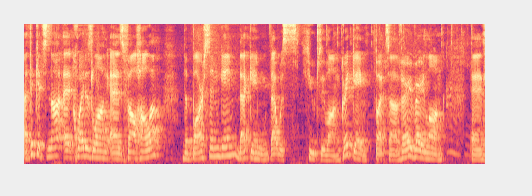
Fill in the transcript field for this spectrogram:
I think it's not uh, quite as long as Valhalla, the Barson game. That game that was hugely long. Great game, but uh, very very long. And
